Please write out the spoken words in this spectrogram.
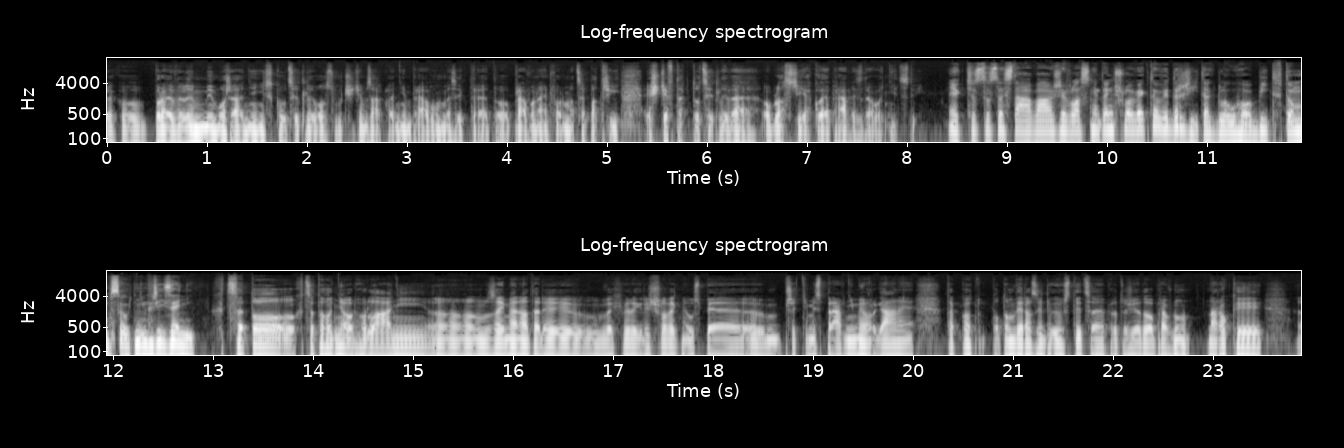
jako projevili mimořádně nízkou citlivost vůči těm základním právům, mezi které to právo na informace patří, ještě v takto citlivé oblasti, jako je právě zdravotnictví. Jak často se stává, že vlastně ten člověk to vydrží tak dlouho, být v tom soudním řízení? Chce to, chce to hodně odhodlání, eh, zejména tedy ve chvíli, kdy člověk neuspěje eh, před těmi správními orgány, tak potom vyrazit do justice, protože je to opravdu na roky. Eh,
